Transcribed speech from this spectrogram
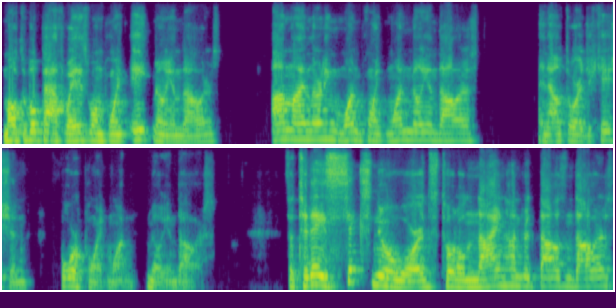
multiple pathways, $1.8 million, online learning, $1.1 million, and outdoor education, $4.1 million. So today's six new awards total $900,000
